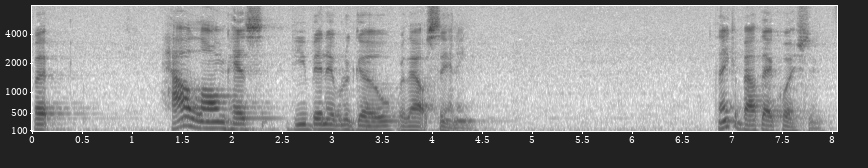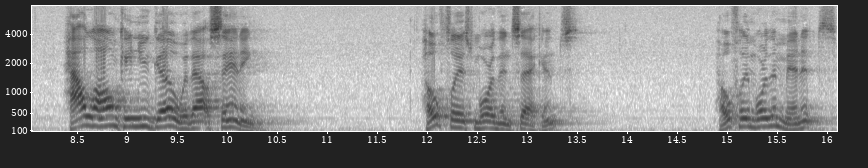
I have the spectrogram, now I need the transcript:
but how long has you been able to go without sinning? Think about that question. How long can you go without sinning? Hopefully, it's more than seconds. Hopefully, more than minutes,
